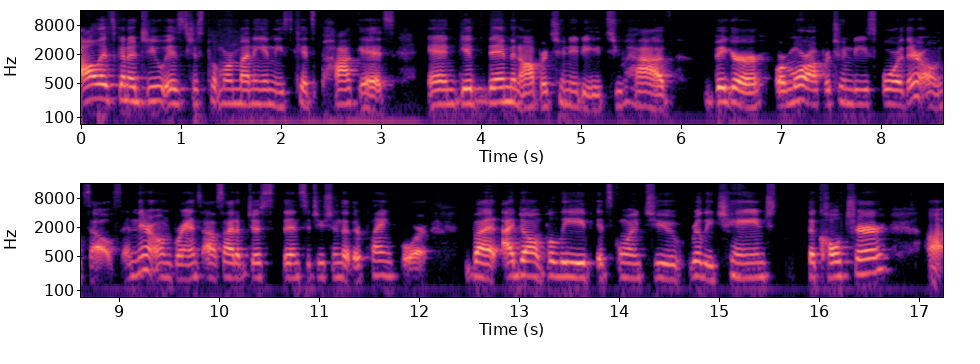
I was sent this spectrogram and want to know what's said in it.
All it's going to do is just put more money in these kids' pockets and give them an opportunity to have bigger or more opportunities for their own selves and their own brands outside of just the institution that they're playing for. But I don't believe it's going to really change the culture, uh,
